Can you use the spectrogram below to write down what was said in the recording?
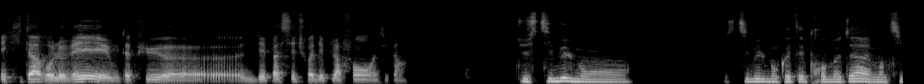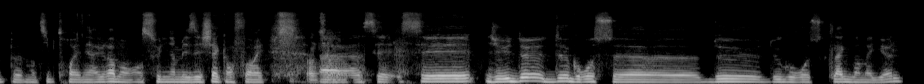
et qui t'a relevé et où tu as pu euh, dépasser tu vois, des plafonds, etc. Tu stimules mon, stimule mon côté promoteur et mon type, mon type 3 énéagramme en, soulignant mes échecs enfoirés. Euh, c'est, j'ai eu deux, deux grosses, euh, deux, deux, grosses claques dans ma gueule.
